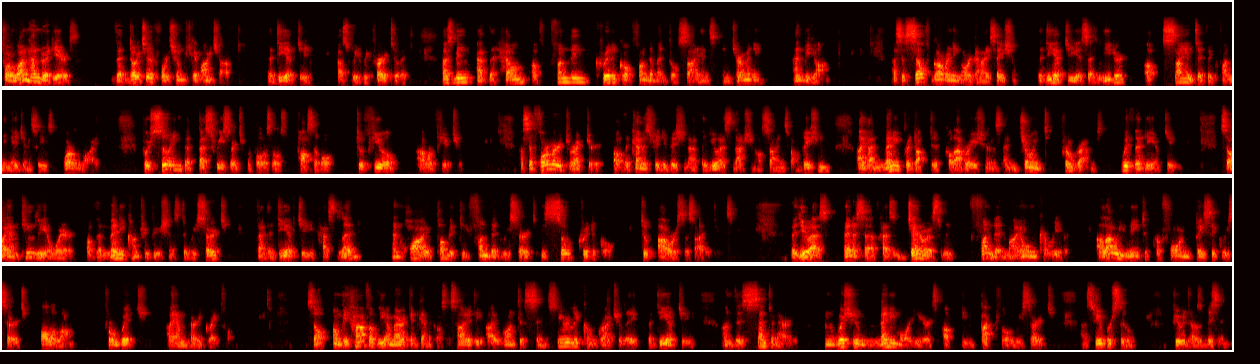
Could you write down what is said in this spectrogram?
For 100 years, the Deutsche Forschungsgemeinschaft, the DFG, as we refer to it, has been at the helm of funding critical fundamental science in Germany and beyond. As a self-governing organization, the DFG is a leader of scientific funding agencies worldwide, pursuing the best research proposals possible to fuel our future. As a former director of the chemistry division at the US National Science Foundation, I had many productive collaborations and joint programs with the DFG. So I am keenly aware of the many contributions to research that the DFG has led and why publicly funded research is so critical to our societies. The US NSF has generously funded my own career allowing me to perform basic research all along, for which I am very grateful. So on behalf of the American Chemical Society, I want to sincerely congratulate the DFG on this centenary and wish you many more years of impactful research as you pursue Puritas Vision.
